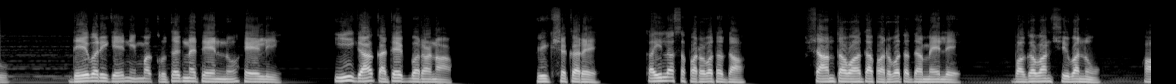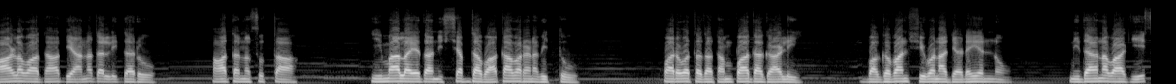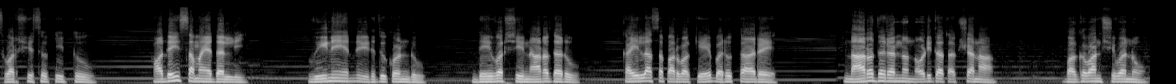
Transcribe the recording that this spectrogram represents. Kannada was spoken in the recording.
ದೇವರಿಗೆ ನಿಮ್ಮ ಕೃತಜ್ಞತೆಯನ್ನು ಹೇಳಿ. ಈಗ ಕತೆಗೆ ಬರೋಣ. ವೀಕ್ಷಕರೇ, ಕೈಲಾಸ ಪರ್ವತದ ಶಾಂತವಾದ ಪರ್ವತದ ಮೇಲೆ ಭಗವಾನ್ ಶಿವನು ಆಳವಾದ ಧ್ಯಾನದಲ್ಲಿದ್ದರು. ಆತನ ಸುತ್ತ ಹಿಮಾಲಯದ ನಿಶ್ಶಬ್ದ ವಾತಾವರಣವಿತ್ತು. ಪರ್ವತದ ತಂಪಾದ ಗಾಳಿ ಭಗವಾನ್ ಶಿವನ ಜಡೆಯನ್ನು ನಿಧಾನವಾಗಿ ಸ್ಪರ್ಶಿಸುತ್ತಿತ್ತು. ಅದೇ ಸಮಯದಲ್ಲಿ ವೀಣೆಯನ್ನು ಹಿಡಿದುಕೊಂಡು ದೇವರ್ಷಿ ನಾರದರು ಕೈಲಾಸ ಪರ್ವಕ್ಕೆ ಬರುತ್ತಾರೆ. ನಾರದರನ್ನು ನೋಡಿದ ತಕ್ಷಣ ಭಗವಾನ್ ಶಿವನು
